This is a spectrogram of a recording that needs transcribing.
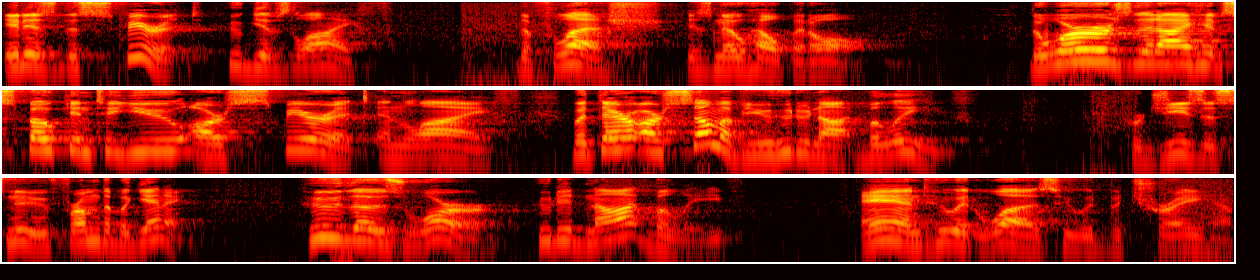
It is the Spirit who gives life, the flesh is no help at all. The words that I have spoken to you are spirit and life, But there are some of you who do not believe. For Jesus knew from the beginning who those were who did not believe and who it was who would betray him.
